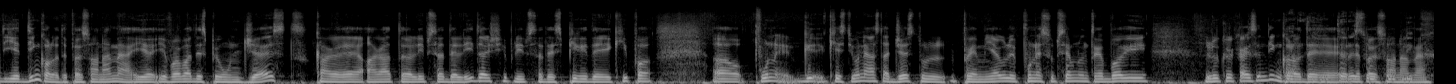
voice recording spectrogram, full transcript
e dincolo de persoana mea. E, e vorba despre un gest care arată lipsă de leadership, lipsă de spirit de echipă. Uh, pune, g- chestiunea asta, gestul premierului, pune sub semnul întrebării lucruri care sunt dincolo Dar de, de persoana public, mea.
